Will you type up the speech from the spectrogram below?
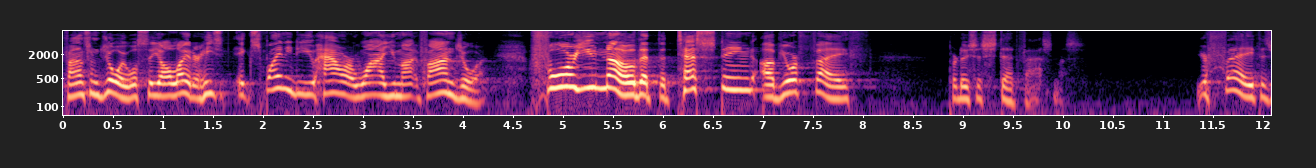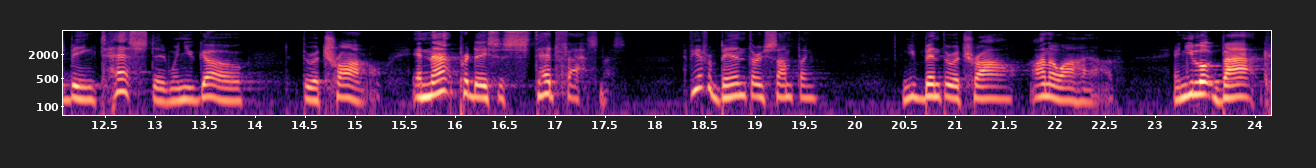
find some joy. We'll see y'all later. He's explaining to you how or why you might find joy. For you know that the testing of your faith produces steadfastness. Your faith is being tested when you go through a trial, and that produces steadfastness. Have you ever been through something and you've been through a trial, I know I have, and you look back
